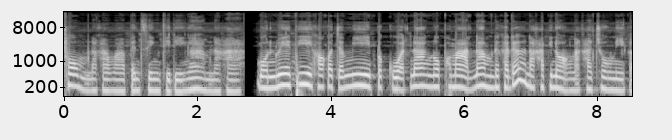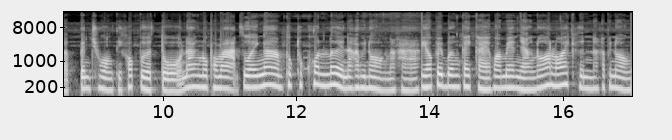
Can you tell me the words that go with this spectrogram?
ชมนะคะ ว่าเป็นสิ่งที่ดีงามนะคะ บนเวทีเขาก็จะมีประกวดนางนพมาศนำเด้อค่ะเด้อนะคะ พี่น้องนะคะช่วงนี้ก็เป็นช่วงที่เขาเปิดโตนางนพมาศสวยงามทุกๆ คนเลยนะคะ พี่น้องนะคะ เดี๋ยวไปเบิ่งไกลๆว่าแม่นอย่างน้อร้อยขึ้นนะคะ พี่น้อง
